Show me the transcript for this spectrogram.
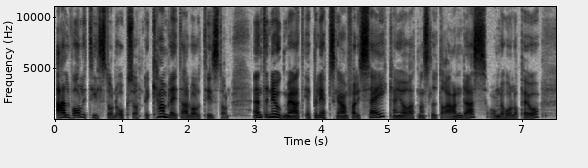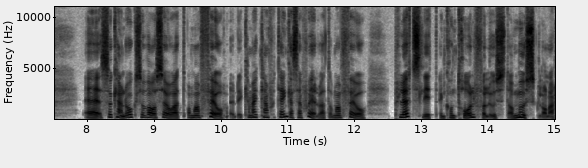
allvarligt tillstånd också. Det kan bli ett allvarligt tillstånd. Inte nog med att epileptiska anfall i sig kan göra att man slutar andas om det håller på. Eh, så kan det också vara så att om man får, det kan man kanske tänka sig själv, att om man får plötsligt en kontrollförlust av musklerna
